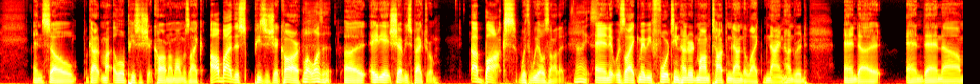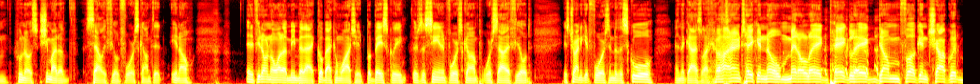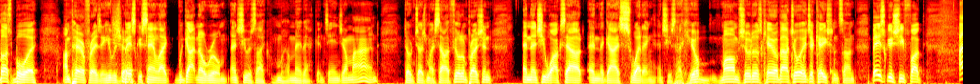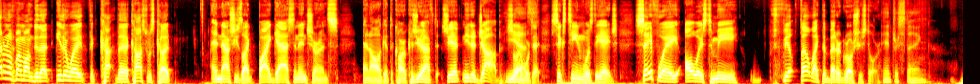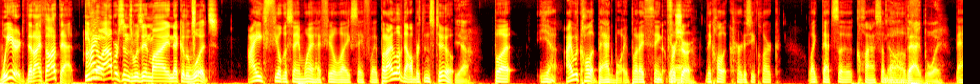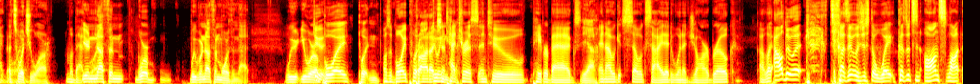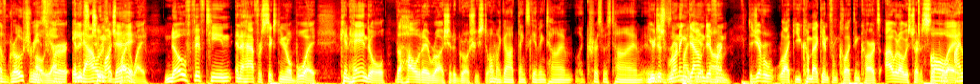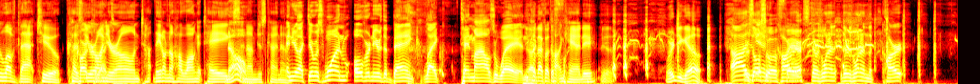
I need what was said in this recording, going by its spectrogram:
And so got my, a little piece of shit car. My mom was like, "I'll buy this piece of shit car." What was it? Uh, 88 Chevy Spectrum, a box with wheels on it. Nice. And it was like maybe 1400. Mom talked him down to like 900, and uh, and then um, who knows? She might have Sally Field Forrest Gumped it. You know. And if you don't know what I mean by that, go back and watch it. But basically, there's a scene in Forrest Gump where Sally Field is trying to get Forrest into the school, and the guy's like, "I ain't taking no metal leg, peg leg, dumb fucking chocolate bus boy." I'm paraphrasing. He was basically saying like, "We got no room," and she was like, "Well, maybe I can change your mind." Don't judge my Sally Field impression. And then she walks out, and the guy's sweating, and she's like, "Your mom sure does care about your education, son." Basically, she fucked. I don't know if my mom did that. Either way, the co- the cost was cut, and now she's like, "Buy gas and insurance." And I'll get the car because you have to. She had, need a job, so I worked at 16 was the age. Safeway always to me feel, felt like the better grocery store. Interesting. Weird that I thought that, even I- though Albertsons was in my neck of the woods. I feel the same way. I feel like Safeway, but I loved Albertsons too. Yeah, But yeah, I would call it bag boy, but I think For uh, sure. they call it courtesy clerk. Like that's a class above. bag boy. Bag boy. That's boy. what you are. I'm a bag boy. You're boy. nothing. We're we were nothing more than that. We you were a boy putting. I was a boy putting doing and- Tetris into paper bags. Yeah. and I would get so excited when a jar broke. I like, I'll do it because it was just a way because it's an onslaught of groceries Oh yeah, for and eight it's hours too much a day. by the way. No 15 and a half or 16 year old boy can handle the holiday rush at a grocery store. Oh my god, Thanksgiving time, like Christmas time. You're just was like running down Vietnam. different. Did you ever like you come back in from collecting carts? I would always try to slip Oh, away. I love that too because you're on your own. T- they don't know how long it takes, No. and I'm just kind of. and you're like, there was one over near the bank, like 10 miles away, and You come like, back with "The cotton fu- candy. Yeah. Where'd you go? Uh, There's also getting a fair. carts. There was one. In, there was one in the cart.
